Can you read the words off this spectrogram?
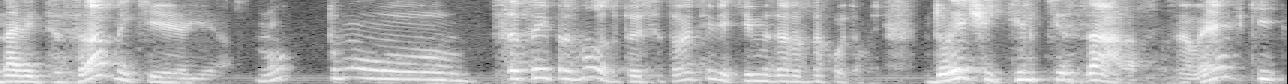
навіть зрадники є, ну тому все це і призвело до тої ситуації, в якій ми зараз знаходимося. До речі, тільки зараз Зеленський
